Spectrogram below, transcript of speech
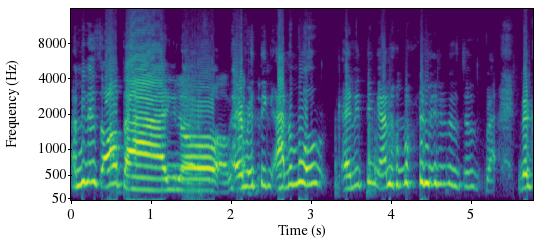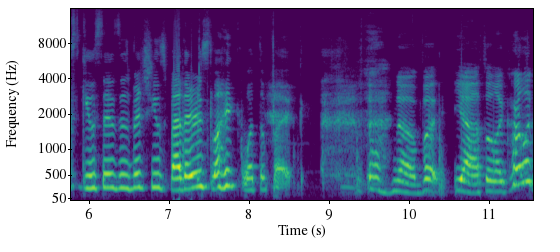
I mean, it's all bad, you Yeah, know. bad. Everything animal, anything animal related is just bad. No excuses. This bitch used feathers. Like, what the fuck? no, but yeah. So like her look,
